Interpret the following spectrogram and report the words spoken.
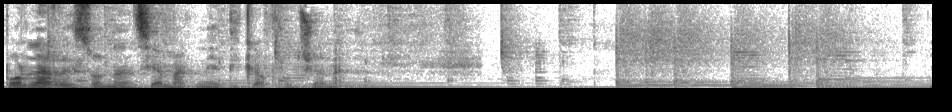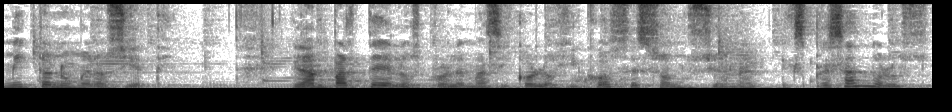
por la resonancia magnética funcional. Mito número 7. Gran parte de los problemas psicológicos se solucionan expresándolos.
